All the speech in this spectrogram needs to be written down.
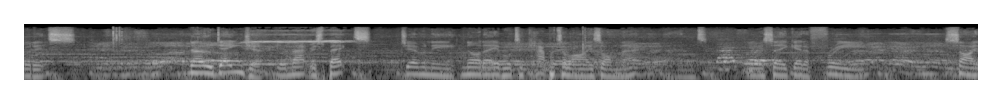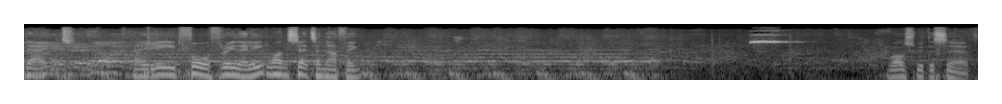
But it's no danger in that respect. Germany not able to capitalise on that. And USA get a free side out. They lead 4-3. They lead one set to nothing. Walsh with the serve.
